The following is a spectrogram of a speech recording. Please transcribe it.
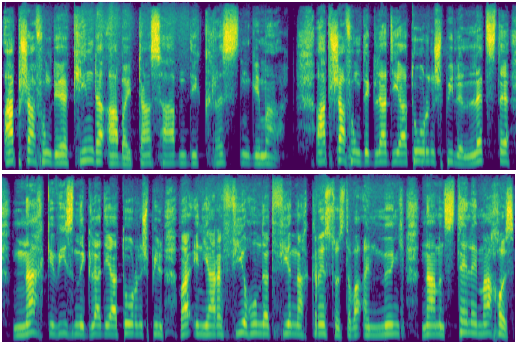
Abschaffung der Kinderarbeit. Das haben die Christen gemacht. Abschaffung der Gladiatorenspiele. Letzte nachgewiesene Gladiatorenspiel war im Jahre 404 nach Christus. Da war ein Mönch namens Telemachos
